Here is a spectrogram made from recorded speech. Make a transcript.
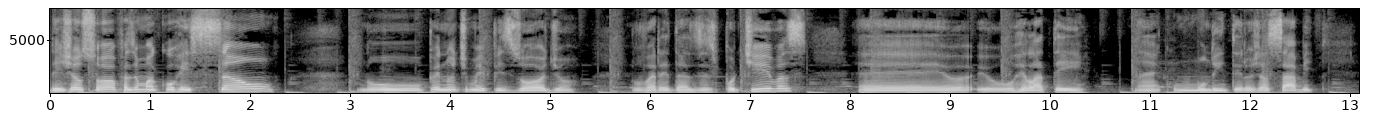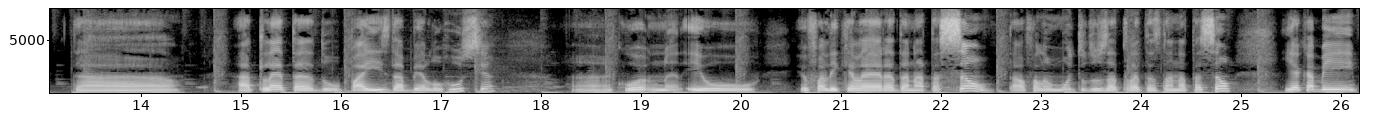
Deixa eu só fazer uma correção no penúltimo episódio do Variedades Esportivas. É, eu, eu, relatei, né, como o mundo inteiro já sabe, da atleta do país da Bielorrússia. Ah, eu, eu falei que ela era da natação, estava falando muito dos atletas da natação e acabei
